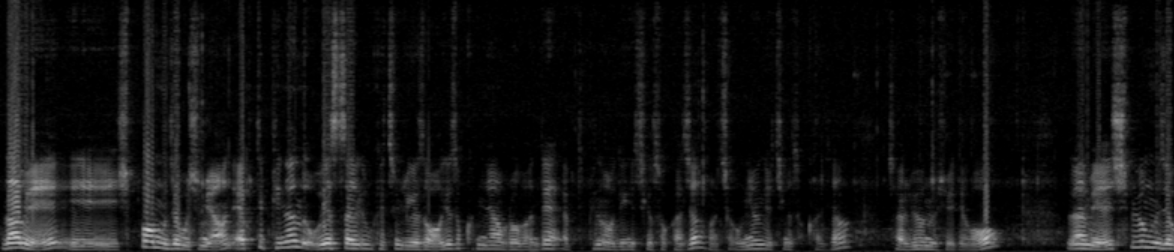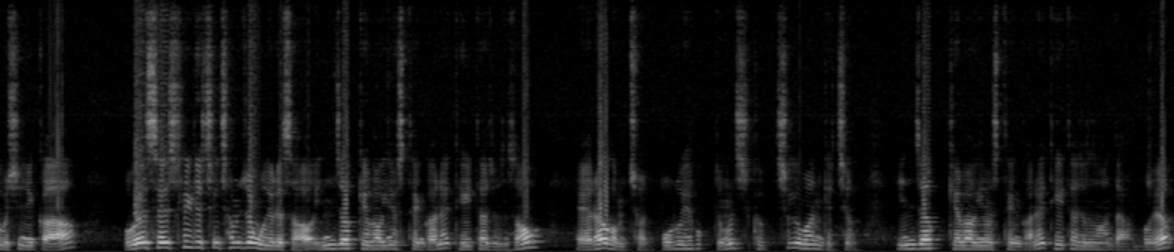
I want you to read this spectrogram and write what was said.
그 다음에 10번 문제 보시면 FTP는 OSI 계층 중에서 어디에 속하느냐 물어봤는데 FTP는 어디 계층에 속하죠? 그렇죠. 응용 계층에 속하죠. 잘 외워놓으셔야 되고 그 다음에 11번 문제 보시니까 OSI 7계층 참조 모델에서 인접 개방형 시스템 간의 데이터 전송, 에러 검출, 오류 회복 등을 취급, 취급하는 계층, 인접 개방형 시스템 간의 데이터 전송한다. 뭐예요?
